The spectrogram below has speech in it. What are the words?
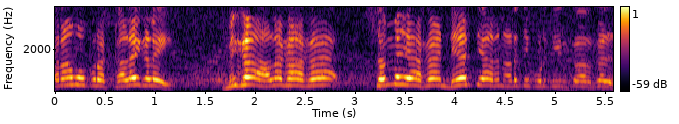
கிராமப்புற கலைகளை மிக அழகாக செம்மையாக நேர்த்தியாக நடத்தி கொடுத்திருக்கிறார்கள்.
